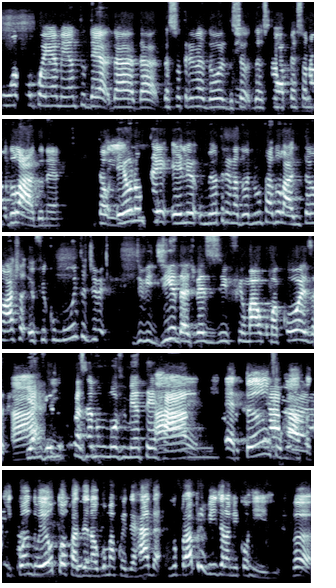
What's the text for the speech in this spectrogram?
um acompanhamento de, da, da, da sua treinadora, do seu, da sua personal do lado, né? Então, Sim. eu não tenho, ele, o meu treinador não está do lado. Então, eu acho, eu fico muito dividida, às vezes, de filmar alguma coisa, ah, e às sim. vezes eu tô fazendo um movimento errado. Ah, é. é. tanto, Rafa, que quando eu tô fazendo alguma coisa errada, no próprio vídeo ela me corrige. Van,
